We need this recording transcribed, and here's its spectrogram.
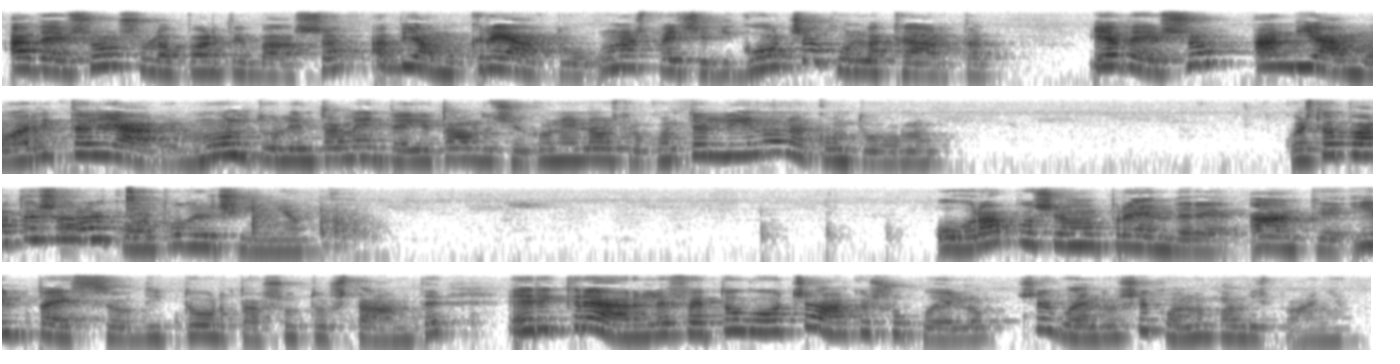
Adesso sulla parte bassa abbiamo creato una specie di goccia con la carta e adesso andiamo a ritagliare molto lentamente aiutandoci con il nostro coltellino nel contorno. Questa parte sarà il corpo del cigno. Ora possiamo prendere anche il pezzo di torta sottostante e ricreare l'effetto goccia anche su quello, seguendo il secondo pan di spagna.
